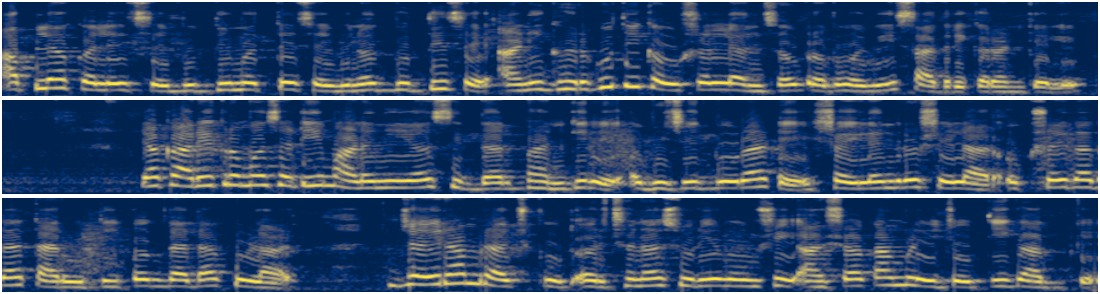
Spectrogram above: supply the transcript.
आपल्या कलेचे बुद्धिमत्तेचे विनोदबुद्धीचे आणि घरगुती कौशल्यांचं प्रभावी सादरीकरण केले. या कार्यक्रमासाठी माननीय सिद्धार्थ भानगिरे अभिजित बोराटे शैलेंद्र शेलार अक्षयदादा तारू दीपकदादा कुलाळ जयराम राजपूत अर्चना सूर्यवंशी आशा कांबळे ज्योती गागगे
